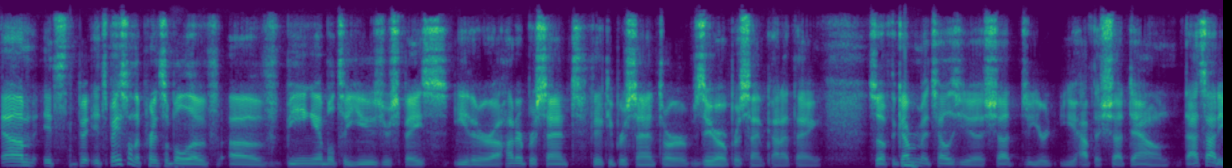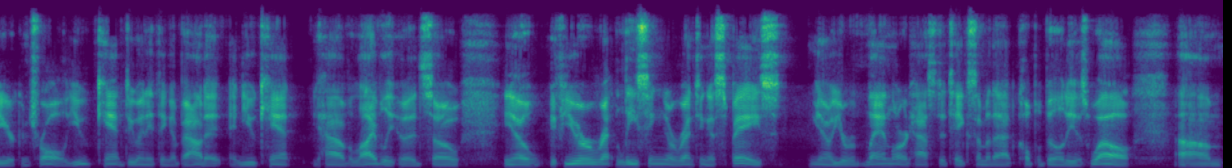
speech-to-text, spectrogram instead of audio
Um, it's it's based on the principle of of being able to use your space either 100%, 50%, or 0% kind of thing. So if the government tells you to shut you you have to shut down, that's out of your control. You can't do anything about it, and you can't have livelihood. So, you know, if you're rent, leasing or renting a space, you know your landlord has to take some of that culpability as well. Um,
